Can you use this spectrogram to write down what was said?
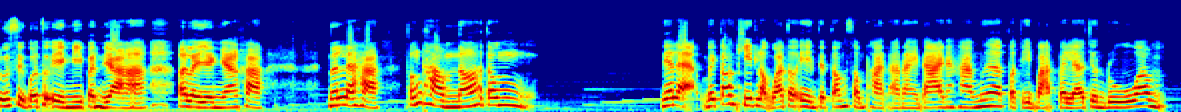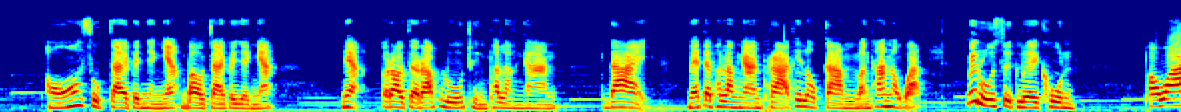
รู้สึกว่าตัวเองมีปัญญาอะไรอย่างเงี้ยค่ะ นั่นแหละค่ะ ต้องทำเนาะต้องเนี่ยแหละ ไม่ต้องคิดหรอกว่าตัวเองจะต้องสัมผัสอะไรได้นะคะ เมื่อปฏิบัติไปแล้วจนรู้ว่าอ๋อสุขใจเป็นอย่างเงี้ย เบาใจเป็นอย่างเงี้ย เนี่ยเราจะรับรู้ถึงพลังงานได้ แม้แต่พลังงานพระที่เรากำบางท่านบอกว่า ไม่รู้สึกเลยคุณ เพราะว่า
